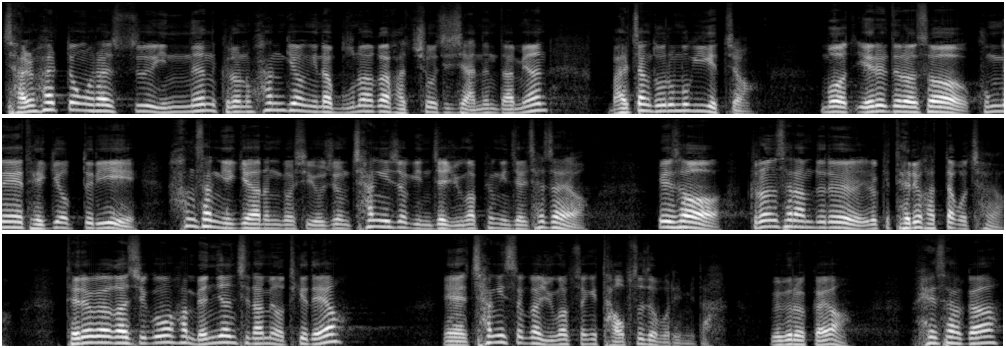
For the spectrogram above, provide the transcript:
잘 활동을 할 수 있는 그런 환경이나 문화가 갖추어지지 않는다면 말짱 도루묵이겠죠. 뭐 예를 들어서 국내의 대기업들이 항상 얘기하는 것이 요즘 창의적 인재, 융합형 인재를 찾아요. 그래서 그런 사람들을 이렇게 데려갔다고 쳐요. 데려가 가지고 한 몇 년 지나면 어떻게 돼요? 예, 창의성과 융합성이 다 없어져 버립니다. 왜 그럴까요? 회사가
